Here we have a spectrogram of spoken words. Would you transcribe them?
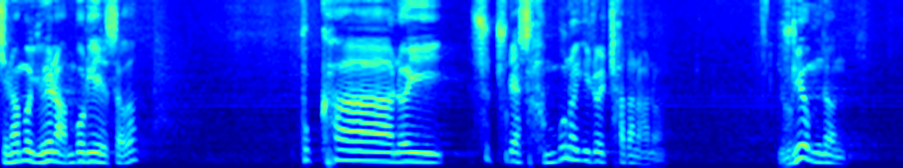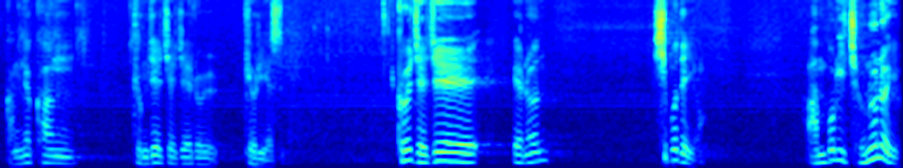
지난번 유엔 안보리에서 북한의 수출의 3분의 1을 차단하는 유례없는 강력한 경제 제재를 결의했습니다. 그 제재에는 15대 0 안보리 전원의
